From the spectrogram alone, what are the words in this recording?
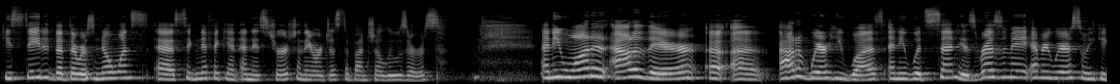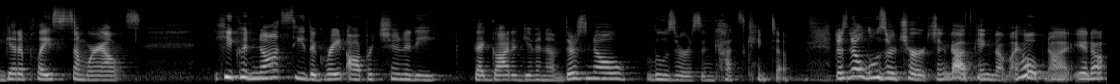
He stated that there was no one uh, significant in his church and they were just a bunch of losers and he wanted out of there, uh, uh, out of where he was, and he would send his resume everywhere so he could get a place somewhere else. He could not see the great opportunity that God had given him. There's no losers in God's kingdom. There's no loser church in God's kingdom. I hope not, you know.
